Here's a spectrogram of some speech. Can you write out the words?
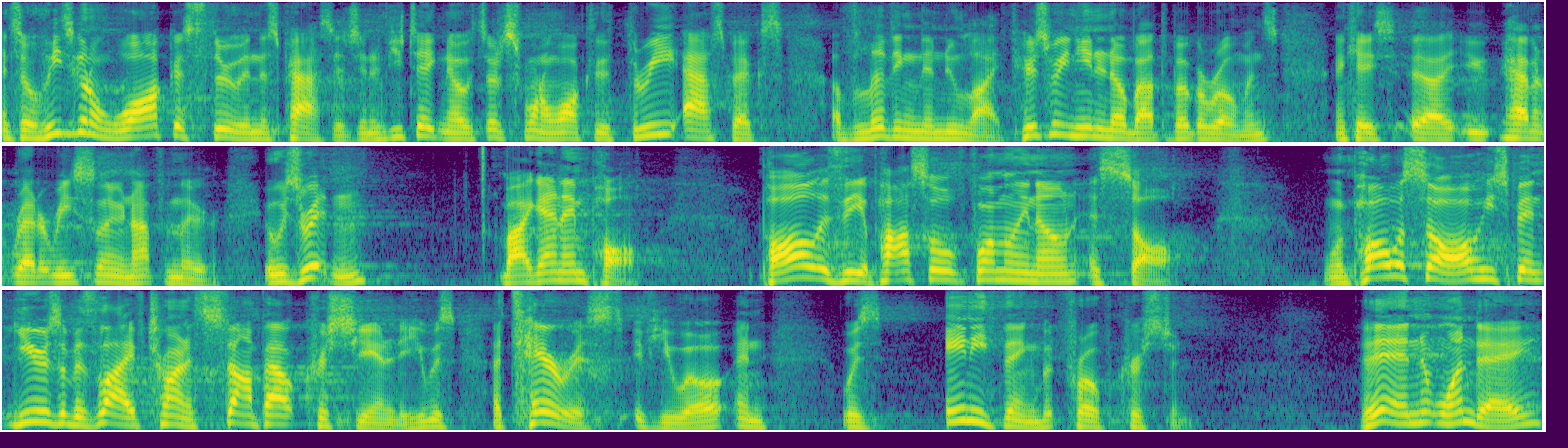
And so he's going to walk us through in this passage. And if you take notes, I just want to walk through three aspects of living the new life. Here's what you need to know about the book of Romans in case uh, you haven't read it recently or not familiar. It was written by a guy named Paul. Paul is the apostle formerly known as Saul. When Paul was Saul, he spent years of his life trying to stomp out Christianity. He was a terrorist, if you will, and was anything but pro Christian. Then one day,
